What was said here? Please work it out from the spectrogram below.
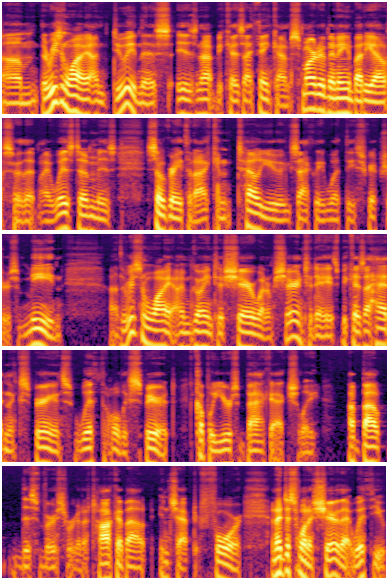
Um, the reason why I'm doing this is not because I think I'm smarter than anybody else or that my wisdom is so great that I can tell you exactly what these scriptures mean. Uh, the reason why I'm going to share what I'm sharing today is because I had an experience with the Holy Spirit a couple years back, actually, about this verse we're going to talk about in chapter 4. And I just want to share that with you.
